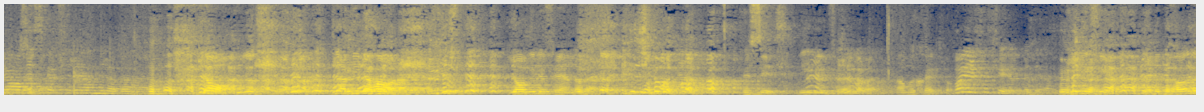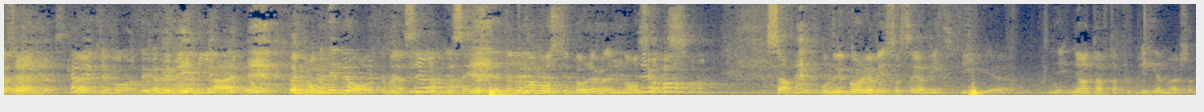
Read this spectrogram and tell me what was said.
ja, vi ska förändra det här. ja, just det. Jag ville höra det. Jag ville förändra det. Precis, vi vill förändra det. Ja, men självklart. Vad är det för fel med det? Det är fel. Men det behöver förändras. Kan det inte vara det? Nej, jo. jo, men det är bra. Jag, menar, jag, jag säger, nej, men man måste ju börja med det någonstans. Ja. Sant. Och nu börjar vi så att säga mitt i... Eh, ni, ni har inte haft några problem här så att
